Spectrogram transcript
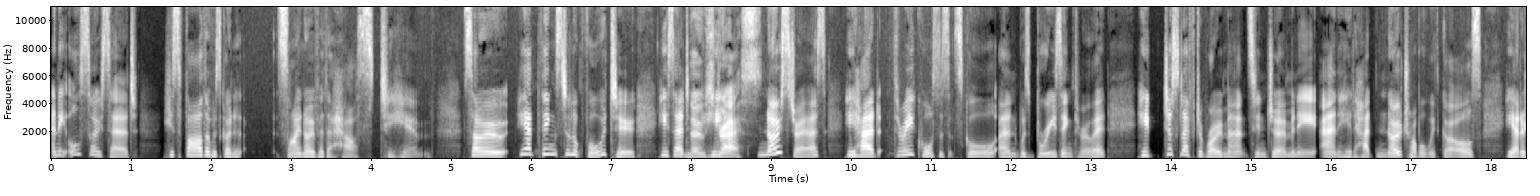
And he also said his father was going to sign over the house to him. So he had things to look forward to. He said No he- stress. no stress. He had three courses at school and was breezing through it. He'd just left a romance in Germany and he'd had no trouble with girls. He had a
